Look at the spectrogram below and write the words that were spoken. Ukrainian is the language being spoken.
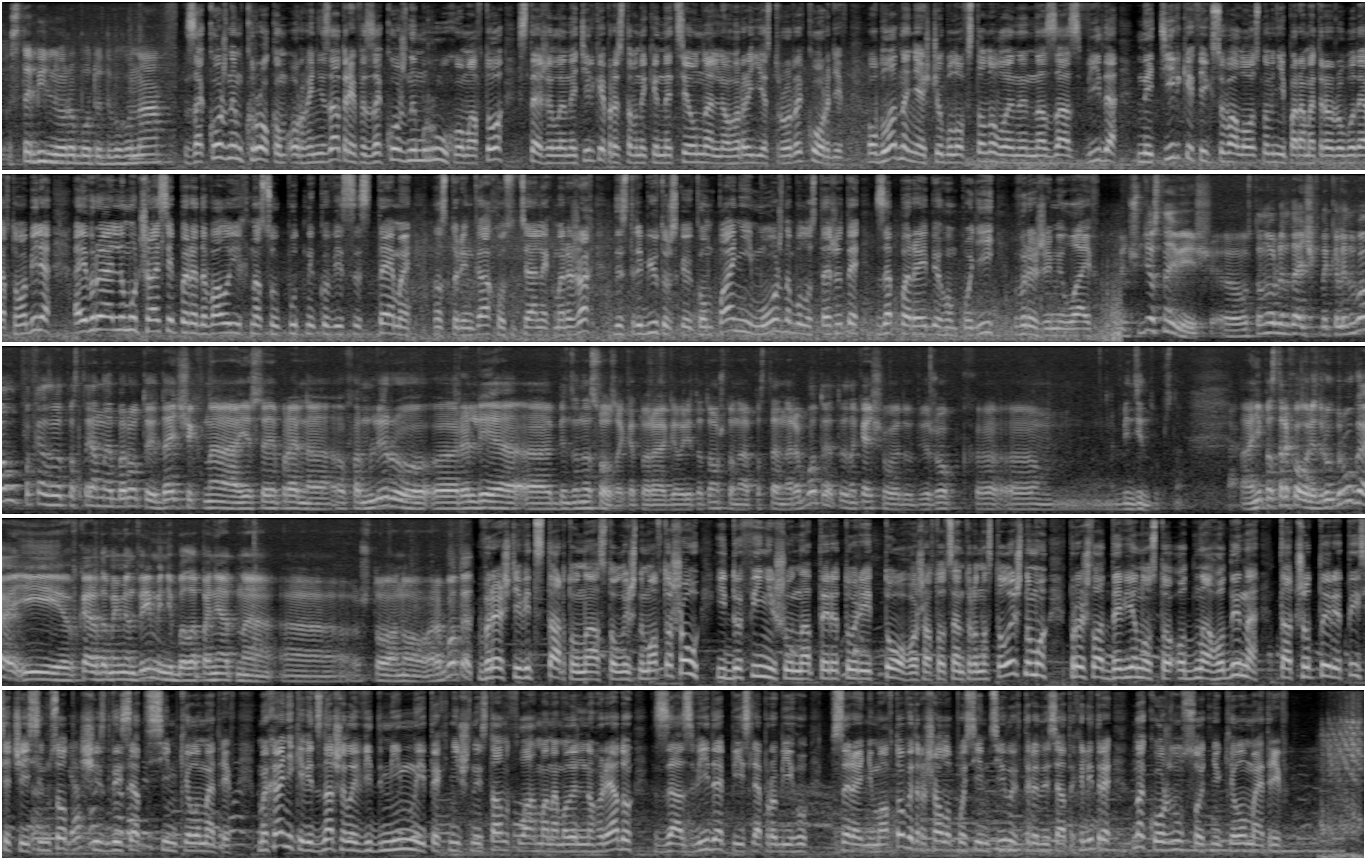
м, стабільною роботою двигуна. За кожним кроком організаторів, за кожним рухом авто стежили не тільки представники національного реєстру рекордів. Обладнання, що було встановлене на ЗАЗ Віда, не тільки фіксувало основні параметри роботи автомобіля, а й в реальному часі передавало їх на супутникові системи. На сторінках у соціальних мережах дистриб'юторської компанії можна було стежити за перебігом подій в режимі лайв. Чудесная вещь. Э, Установлен датчик на коленвал, показывает постоянные обороты, датчик на, если я правильно формулирую, э, реле э, бензонасоса, которое говорит о том, что она постоянно работает и накачивает в движок э, эм, бензин, собственно. Они подстраховывали друг друга, и в каждый момент времени было понятно, э, что оно работает. Врешті від старту на столичному автошоу і до фінішу на території того ж автоцентру на столичному пройшла 91 година та 4767 кілометрів. Механіки відзначили відмінний технічний стан флагмана модельного ряду за звіда після пробігу. В середньому авто витрачало по 7,3 літри на кожну сотню кілометрів.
